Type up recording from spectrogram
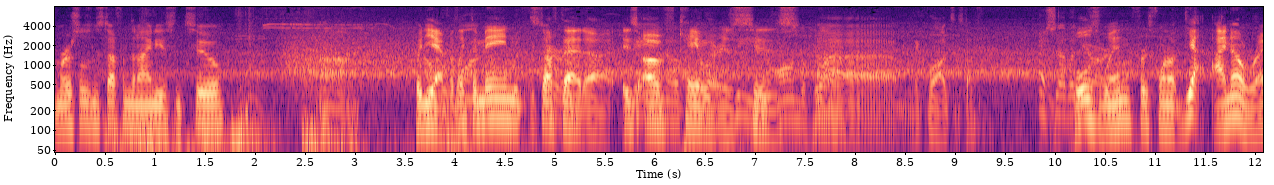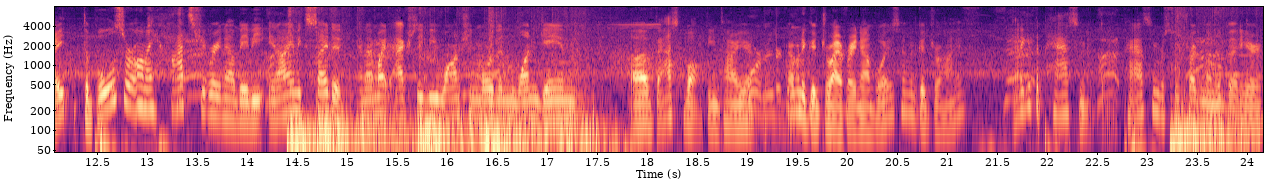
commercials and stuff from the 90s and too. Um, but yeah, but like the main stuff that uh, is of Kaler is his uh, like vlogs and stuff. Bulls win, first one. Yeah, I know, right? The Bulls are on a hot streak right now, baby, and I am excited. And I might actually be watching more than one game of basketball the entire year. We're having a good drive right now, boys. Having a good drive. Gotta get the passing up. Passing, we're still struggling a little bit here.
